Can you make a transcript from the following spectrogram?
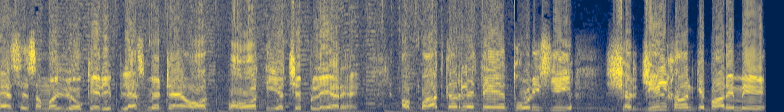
ऐसे समझ लो कि रिप्लेसमेंट है और बहुत ही अच्छे प्लेयर हैं। अब बात कर लेते हैं थोड़ी सी शर्जील खान के बारे में,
